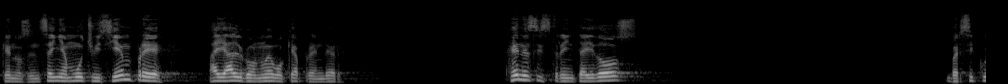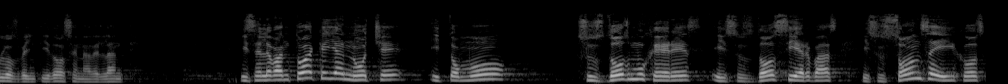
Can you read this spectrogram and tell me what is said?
que nos enseña mucho y siempre hay algo nuevo que aprender. Génesis 32, versículos 22 en adelante. Y se levantó aquella noche y tomó sus dos mujeres y sus dos siervas y sus once hijos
